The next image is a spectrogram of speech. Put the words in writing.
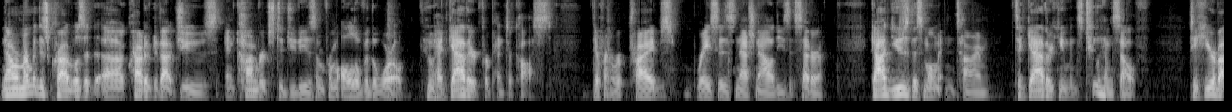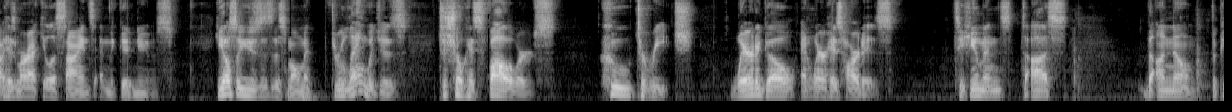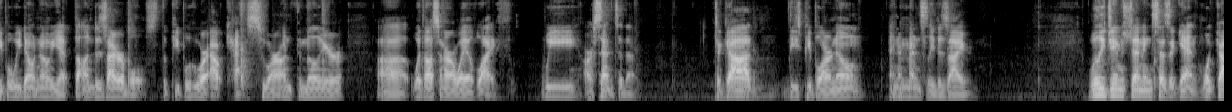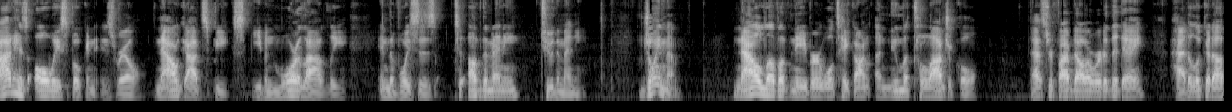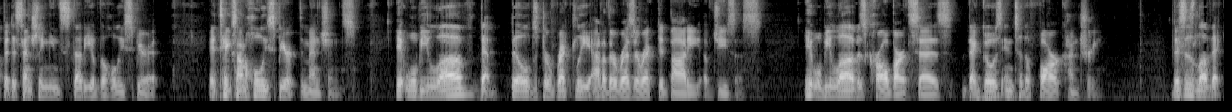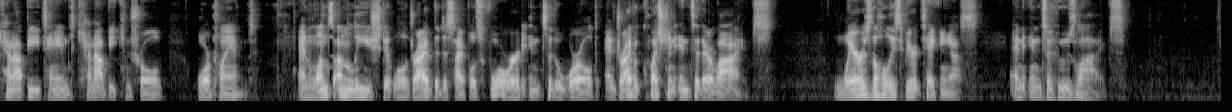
Now, remember, this crowd was a uh, crowd of devout Jews and converts to Judaism from all over the world who had gathered for Pentecost, different tribes, races, nationalities, etc. God used this moment in time to gather humans to himself, to hear about his miraculous signs and the good news. He also uses this moment through languages to show his followers who to reach. where to go and where his heart is. To humans, to us, the unknown, the people we don't know yet, the undesirables, the people who are outcasts, who are unfamiliar uh, with us and our way of life. We are sent to them. To God, these people are known and immensely desired. Willie James Jennings says again, What God has always spoken to Israel, now God speaks even more loudly in the voices to, of the many to the many. Join them. Now, love of neighbor will take on a pneumatological that's your $5 word of the day. Had to look it up. It essentially means study of the Holy Spirit. It takes on Holy Spirit dimensions. It will be love that builds directly out of the resurrected body of Jesus. It will be love, as Karl Barth says, that goes into the far country. This is love that cannot be tamed, cannot be controlled, or planned. And once unleashed, it will drive the disciples forward into the world and drive a question into their lives. Where is the Holy Spirit taking us and into whose lives?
